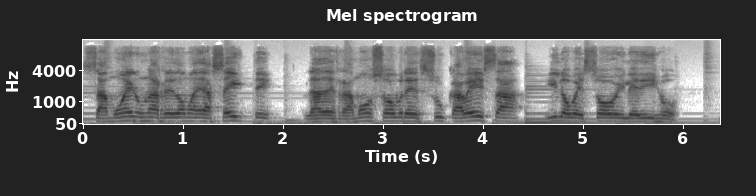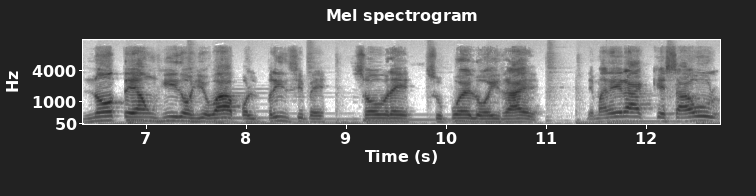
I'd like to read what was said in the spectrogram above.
Samuel una redoma de aceite, la derramó sobre su cabeza y lo besó y le dijo, no te ha ungido Jehová por príncipe sobre su pueblo Israel. De manera que Saúl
